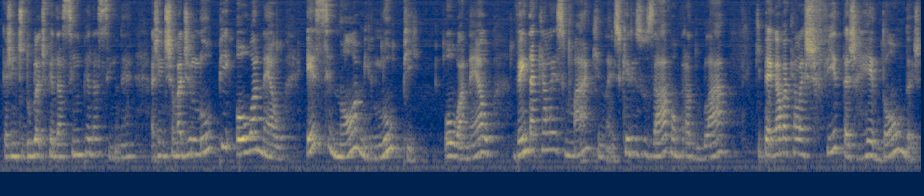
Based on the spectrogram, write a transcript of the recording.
que a gente dubla de pedacinho em pedacinho, né? A gente chama de loop ou anel. Esse nome, loop ou anel, vem daquelas máquinas que eles usavam para dublar, que pegava aquelas fitas redondas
